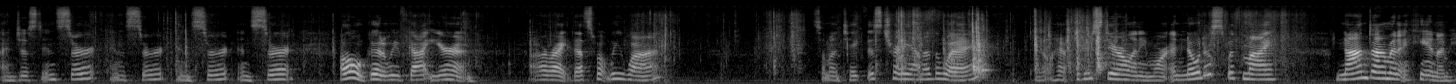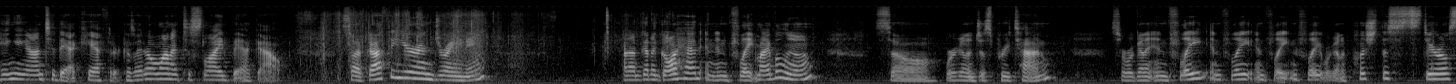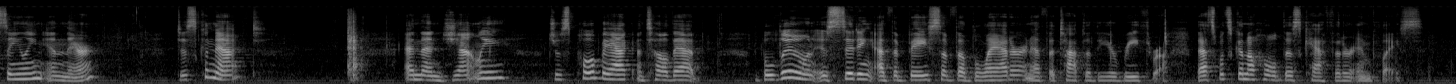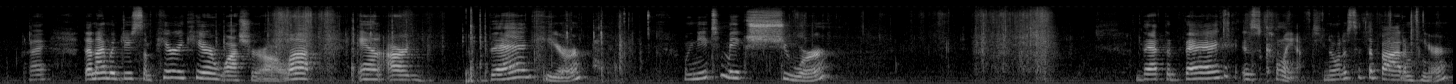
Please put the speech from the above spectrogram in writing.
and just insert, insert, insert, insert. Oh, good, we've got urine. All right, that's what we want. So I'm going to take this tray out of the way. I don't have to do sterile anymore. And notice with my non-dominant hand, I'm hanging on to that catheter because I don't want it to slide back out. So I've got the urine draining. And I'm going to go ahead and inflate my balloon. So we're going to just pretend. So we're going to inflate, inflate, inflate, inflate. We're going to push the sterile saline in there, disconnect, and then gently just pull back until that balloon is sitting at the base of the bladder and at the top of the urethra. That's what's going to hold this catheter in place. Okay? Then I would do some peri-care, wash her all up, and our bag here, we need to make sure that the bag is clamped. Notice at the bottom here,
